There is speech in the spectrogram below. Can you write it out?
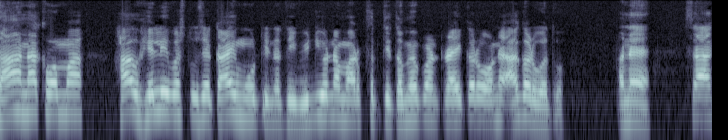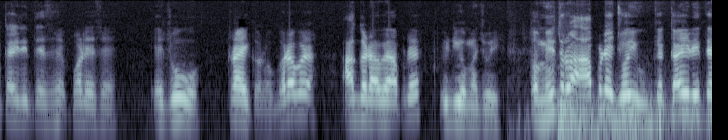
સાહ નાખવામાં હાવ હેલી વસ્તુ છે, કાંઈ મોટી નથી. વિડીયોના મારફતથી તમે પણ ટ્રાય કરો અને આગળ વધો. અને સાહ કઈ રીતે પડે છે, એ જુઓ ટ્રાય કરો. બરાબર? આગળ હવે આપણે વિડીયોમાં જોઈ તો મિત્રો, આપણે જોયું કે કઈ રીતે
